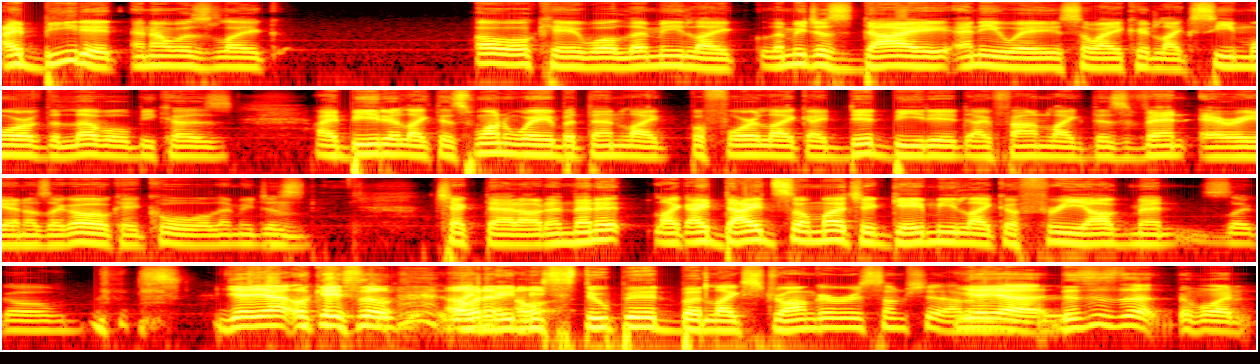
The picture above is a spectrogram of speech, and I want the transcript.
I beat it, and I was like, oh okay, well let me like let me just die anyway, so I could like see more of the level because I beat it like this one way, but then like before like I did beat it, I found like this vent area, and I was like, oh okay, cool, let me just. Check that out, and then it like I died so much it gave me like a free augment. It's like oh, Yeah, yeah. Okay, so like made I me stupid but like stronger or some shit. I don't yeah, yeah. This is the, the one.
